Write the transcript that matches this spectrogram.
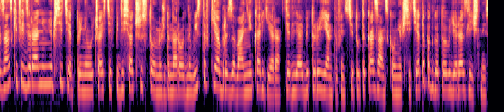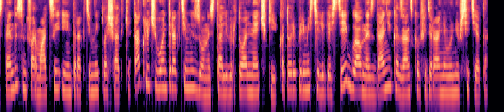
Казанский федеральный университет принял участие в 56-й международной выставке «Образование и карьера», где для абитуриентов Института Казанского университета подготовили различные стенды с информацией и интерактивные площадки. Так, ключевой интерактивной зоной стали виртуальные очки, которые переместили гостей в главное здание Казанского федерального университета.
